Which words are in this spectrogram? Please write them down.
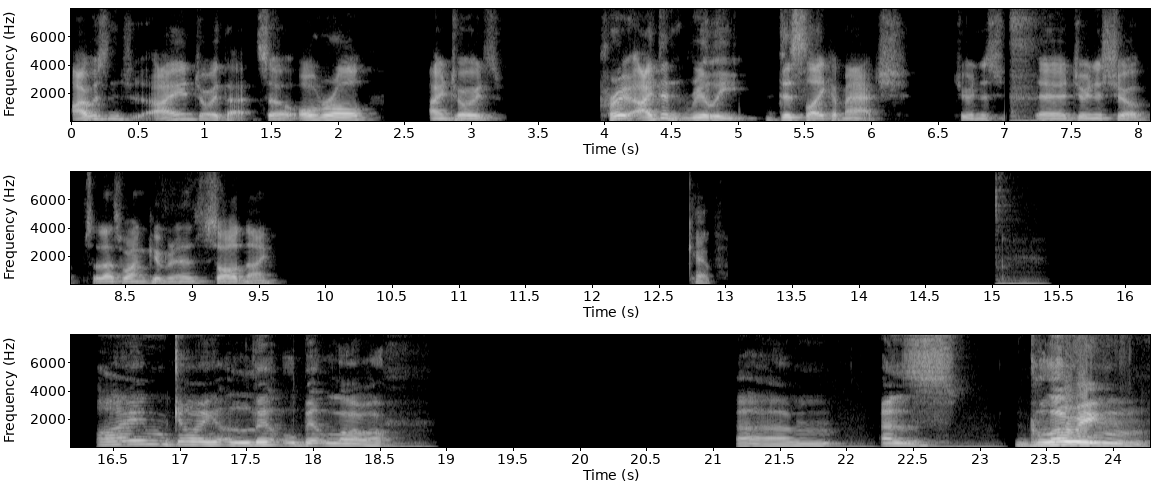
I was en- I enjoyed that. So overall, I enjoyed. Pretty, I didn't really dislike a match during this uh, during this show, so that's why I'm giving it a solid nine. I'm going a little bit lower. Um, as glowing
